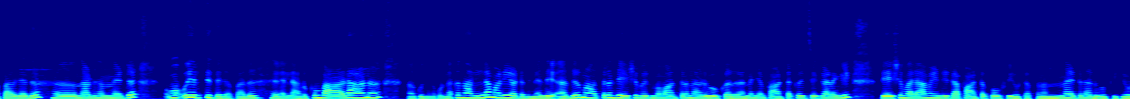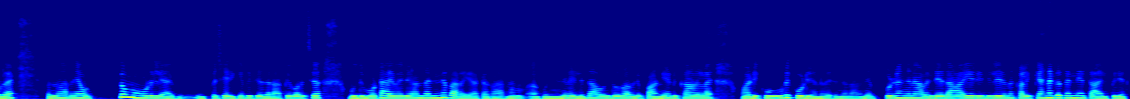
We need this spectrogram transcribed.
അപ്പോൾ അവരത് നടു നന്നായിട്ട് ഉയർത്തി തരും. അപ്പോൾ അത് എല്ലാവർക്കും പാടാണ്. കുഞ്ഞിനെക്കൊണ്ടൊക്കെ നല്ല മടിയാട്ടോ. പിന്നെ അത് മാത്രം ദേഷ്യം വരുമ്പോൾ മാത്രം നടു വെക്കും. അത് കാരണം ഞാൻ പാട്ടൊക്കെ വെച്ചേക്കാണെങ്കിൽ ദേഷ്യം വരാൻ വേണ്ടിയിട്ട് ആ പാട്ടൊക്കെ ഓഫ് ചെയ്യും കേട്ടോ. അപ്പോൾ നന്നായിട്ട് നടു അപ്പം എന്ന് പറഞ്ഞാൽ ഒട്ടും മൂടില്ല. ഇപ്പം ശരിക്കും ഫിസിയോതെറാപ്പി കുറച്ച് ബുദ്ധിമുട്ടായി വരിക എന്ന് തന്നെ പറയാം കേട്ടോ. കാരണം കുഞ്ഞിന് വലുതാവും തോറും അവന് പണിയെടുക്കാനുള്ള മടി കൂടി കൂടിയാണ് വരുന്നത്. അവന് എപ്പോഴും ഇങ്ങനെ അവന്റേതായ രീതിയിൽ ഇരുന്ന് കളിക്കാനൊക്കെ തന്നെ താല്പര്യം.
